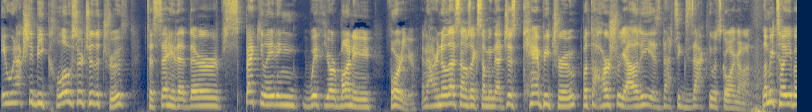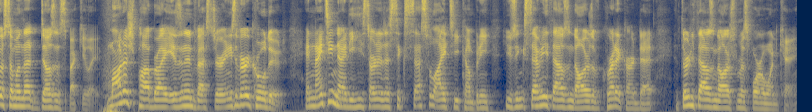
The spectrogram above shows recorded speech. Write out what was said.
it would actually be closer to the truth to say that they're speculating with your money for you. And I know that sounds like something that just can't be true, but the harsh reality is that's exactly what's going on. Let me tell you about someone that doesn't speculate. Mohnish Pabrai is an investor and he's a very cool dude. In 1990, he started a successful IT company using $70,000 of credit card debt and $30,000 from his 401k.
